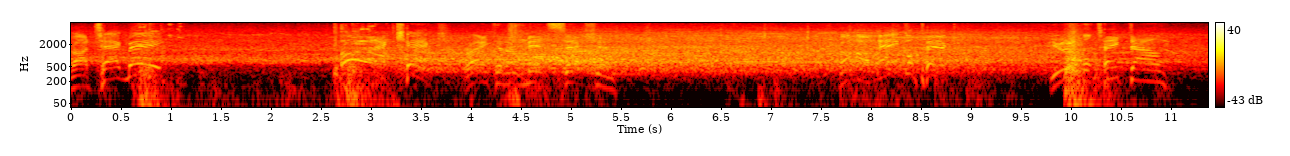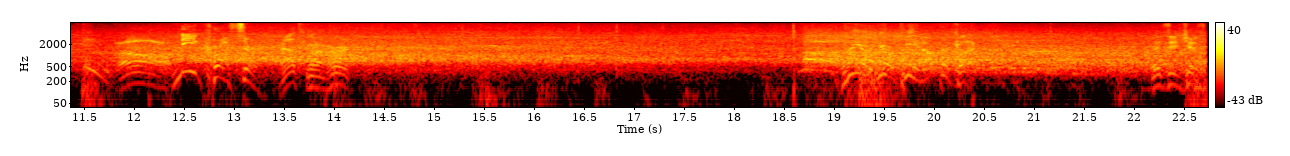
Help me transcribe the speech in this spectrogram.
Uh, tag made. Oh, and a kick. Right to the midsection. Uh-oh, ankle pick. Beautiful takedown. Oh, knee crusher. That's going to hurt. Real European uppercut. This is just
